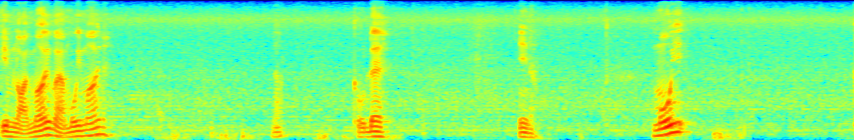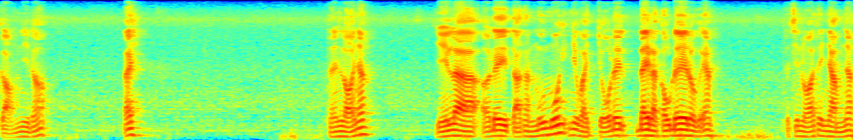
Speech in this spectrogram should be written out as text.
kim loại mới và muối mới này. Đó câu D. Gì nào. Muối cộng gì đó. Đây thầy loại nhá. Vậy là ở đây tạo thành muối muối như vậy chỗ đây đây là câu D rồi các em. Thầy xin lỗi thầy nhầm nhá.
